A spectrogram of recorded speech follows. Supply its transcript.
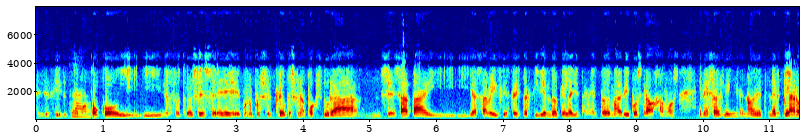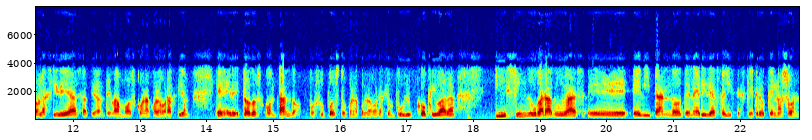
Es decir, poco a poco y, nosotros es, eh, bueno, pues creo que es una postura sensata y, ya sabéis y estáis percibiendo que el Ayuntamiento de Madrid pues trabajamos en esas líneas, ¿no? De tener claro las ideas, hacia dónde vamos, con la colaboración eh, de todos, contando, por supuesto, con la colaboración público-privada y sin lugar a dudas eh, evitando tener ideas felices, que creo que no son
